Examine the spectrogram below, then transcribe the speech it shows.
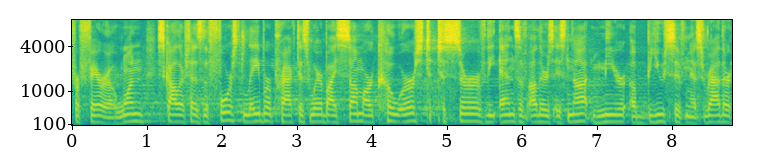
for Pharaoh. One scholar says the forced labor practice whereby some are coerced to serve the ends of others is not mere abusiveness. Rather,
